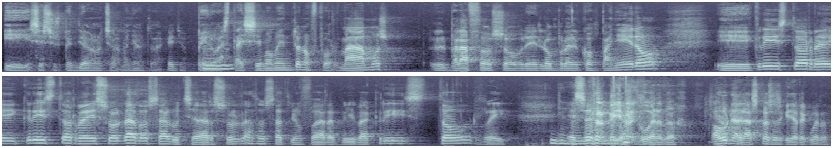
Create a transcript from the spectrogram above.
y se suspendió de la noche a la mañana todo aquello. Pero hasta ese momento nos formábamos, el brazo sobre el hombro del compañero, y Cristo Rey, Cristo Rey, soldados a luchar, soldados a triunfar, viva Cristo Rey. Eso es lo que yo recuerdo, o una de las cosas que yo recuerdo.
